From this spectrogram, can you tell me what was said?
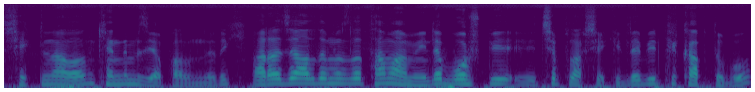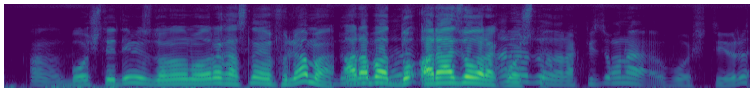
şeklini alalım kendimiz yapalım dedik. Aracı aldığımızda tamamıyla boş bir çıplak şekilde bir pick-up'tı bu. Anladım. Boş dediğimiz donanım olarak aslında en full ama Donanım araba olarak- do- arazi olarak Arazi boştu. olarak biz ona boş diyoruz.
